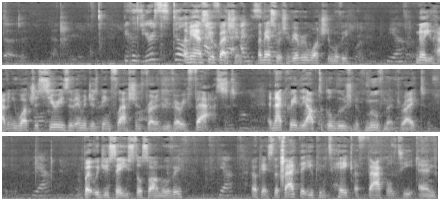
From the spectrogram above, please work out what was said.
though? Because you're still. Let me ask you a question. Let me ask you a question. Have you ever watched a movie? Yeah. No, you haven't. You watched a series of images being flashed in front of you very fast. And that created the optical illusion of movement, right? Yeah. But would you say you still saw a movie? Yeah. Okay, so the fact that you can take a faculty and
